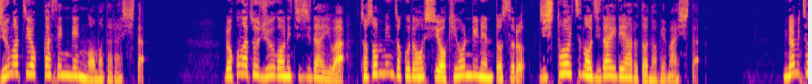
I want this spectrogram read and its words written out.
10月4日宣言をもたらした。6月15日時代は、著存民族同士を基本理念とする自主統一の時代であると述べました。南朝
